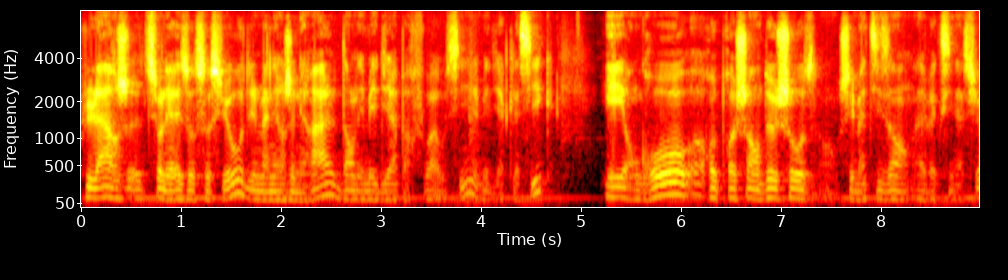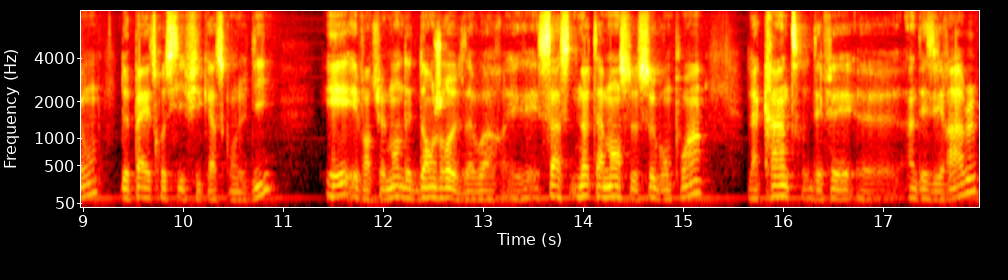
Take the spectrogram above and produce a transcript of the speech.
plus large sur les réseaux sociaux, d'une manière générale, dans les médias parfois aussi, les médias classiques et en gros reprochant deux choses en schématisant la vaccination, de ne pas être aussi efficace qu'on le dit, et éventuellement d'être dangereuse, d'avoir, et ça, notamment ce second point, la crainte d'effets euh, indésirables,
